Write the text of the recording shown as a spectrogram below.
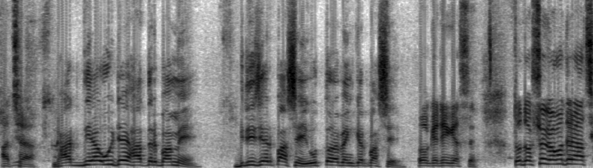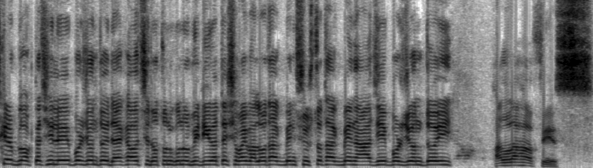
আচ্ছা। ঘাট দিয়া ওইটাই হাতের বামে ব্রিজের পাশেই উত্তরা ব্যাংকের পাশে। ওকে ঠিক আছে। তো দর্শক আমাদের আজকের ব্লগটা ছিল এই পর্যন্তই। দেখা হচ্ছে নতুন কোনো ভিডিওতে। সবাই ভালো থাকবেন সুস্থ থাকবেন। আজ এই পর্যন্তই। আল্লাহ হাফেজ।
